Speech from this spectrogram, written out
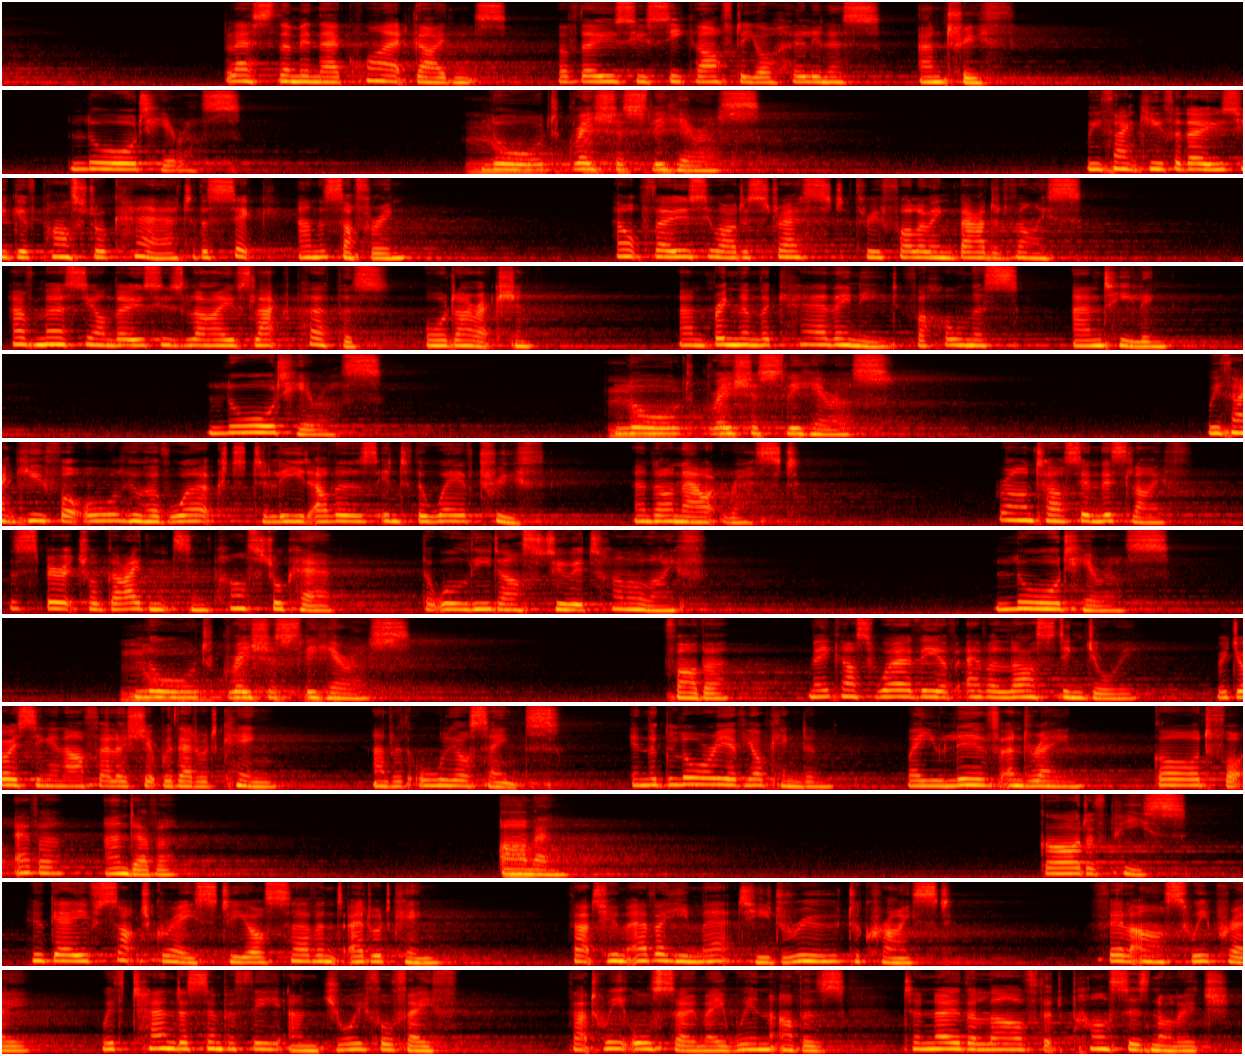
Bless them in their quiet guidance of those who seek after your holiness and truth. Lord, hear us. Lord, graciously hear us. We thank you for those who give pastoral care to the sick and the suffering Help those who are distressed through following bad advice. Have mercy on those whose lives lack purpose or direction, and bring them the care they need for wholeness and healing. Lord, hear us. Lord, graciously hear us. We thank you for all who have worked to lead others into the way of truth and are now at rest. Grant us in this life the spiritual guidance and pastoral care that will lead us to eternal life. Lord, hear us. Lord, graciously hear us. Father, make us worthy of everlasting joy, rejoicing in our fellowship with Edward King and with all your saints, in the glory of your kingdom, where you live and reign God for ever and ever. Amen. God of peace, who gave such grace to your servant Edward King, that whomever he met he drew to Christ, fill us, we pray, with tender sympathy and joyful faith, that we also may win others to know the love that passes knowledge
